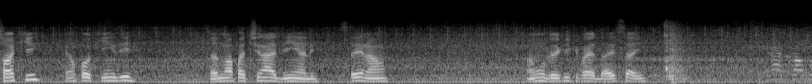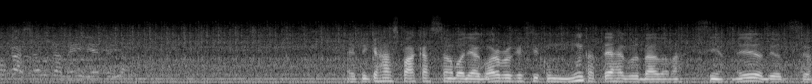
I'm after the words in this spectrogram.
Só que tem um pouquinho de... Dando uma patinadinha ali. Sei não. Vamos ver o que, que vai dar isso aí. Aí tem que raspar a caçamba ali agora porque fica muita terra grudada lá em cima. Meu Deus do céu.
